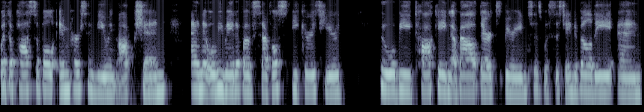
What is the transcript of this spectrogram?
with a possible in-person viewing option and it will be made up of several speakers here who will be talking about their experiences with sustainability and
